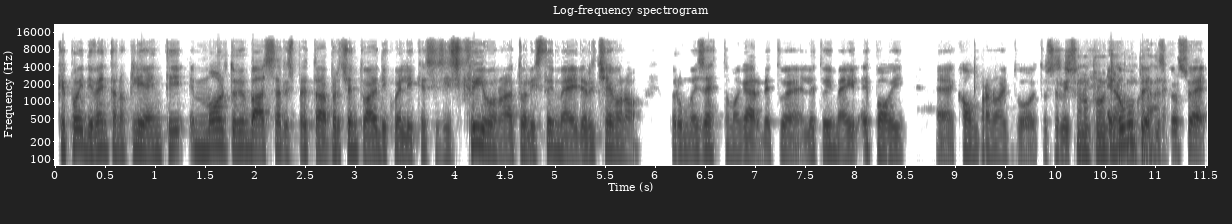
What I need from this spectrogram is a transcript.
che poi diventano clienti è molto più bassa rispetto alla percentuale di quelli che si iscrivono alla tua lista email, ricevono per un mesetto magari le tue, le tue email e poi eh, comprano il tuo, il tuo servizio. Sono pronti e comunque il discorso è,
